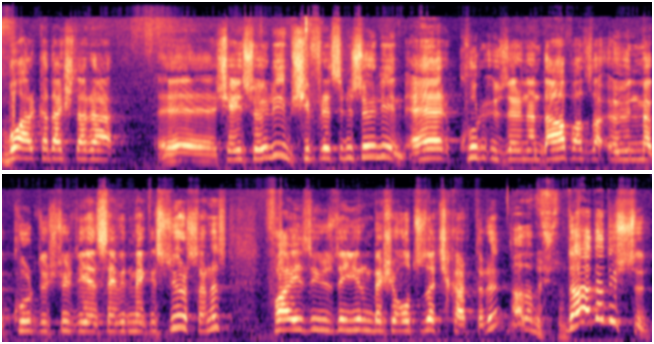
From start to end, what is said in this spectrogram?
bu arkadaşlara e, şeyi söyleyeyim, şifresini söyleyeyim. Eğer kur üzerinden daha fazla övünmek, kur düştü diye sevinmek istiyorsanız faizi yüzde 25'e 30'a çıkarttırın. Daha da düştün. Daha da düşsün.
